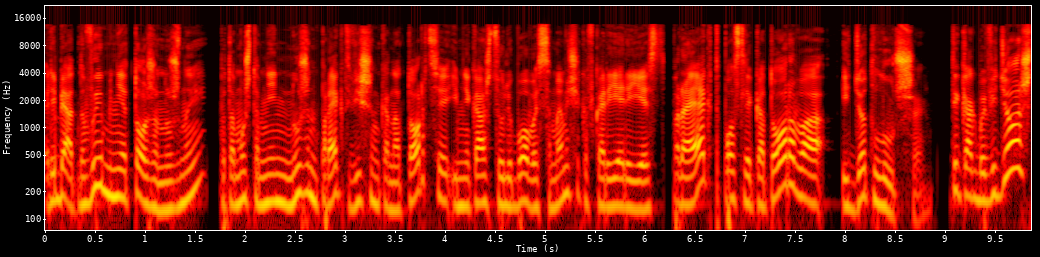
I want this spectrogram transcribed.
ребят, ну вы мне тоже нужны, потому что мне нужен проект «Вишенка на торте», и мне кажется, у любого СММщика в карьере есть проект, после которого идет лучше ты как бы ведешь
